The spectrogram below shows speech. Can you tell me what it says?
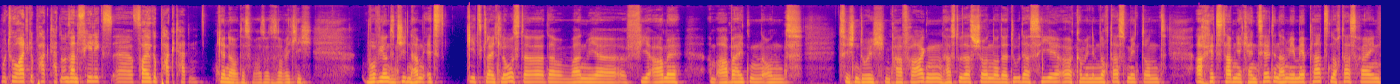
Motorrad gepackt hatten, unseren Felix äh, vollgepackt hatten. Genau, das war so. Das war wirklich, wo wir uns entschieden haben, jetzt geht's gleich los. Da, da waren wir vier Arme am Arbeiten und zwischendurch ein paar Fragen. Hast du das schon oder du das hier? Ah, komm, wir nehmen noch das mit und ach, jetzt haben wir kein Zelt, dann haben wir mehr Platz, noch das rein.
